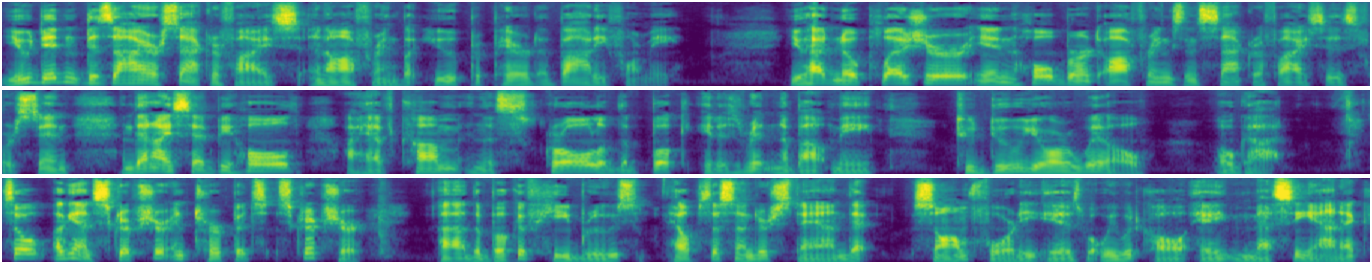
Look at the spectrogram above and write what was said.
You didn't desire sacrifice and offering, but you prepared a body for me. You had no pleasure in whole burnt offerings and sacrifices for sin. And then I said, Behold, I have come in the scroll of the book it is written about me to do your will, O God. So again, scripture interprets scripture. Uh, the book of Hebrews helps us understand that Psalm 40 is what we would call a messianic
